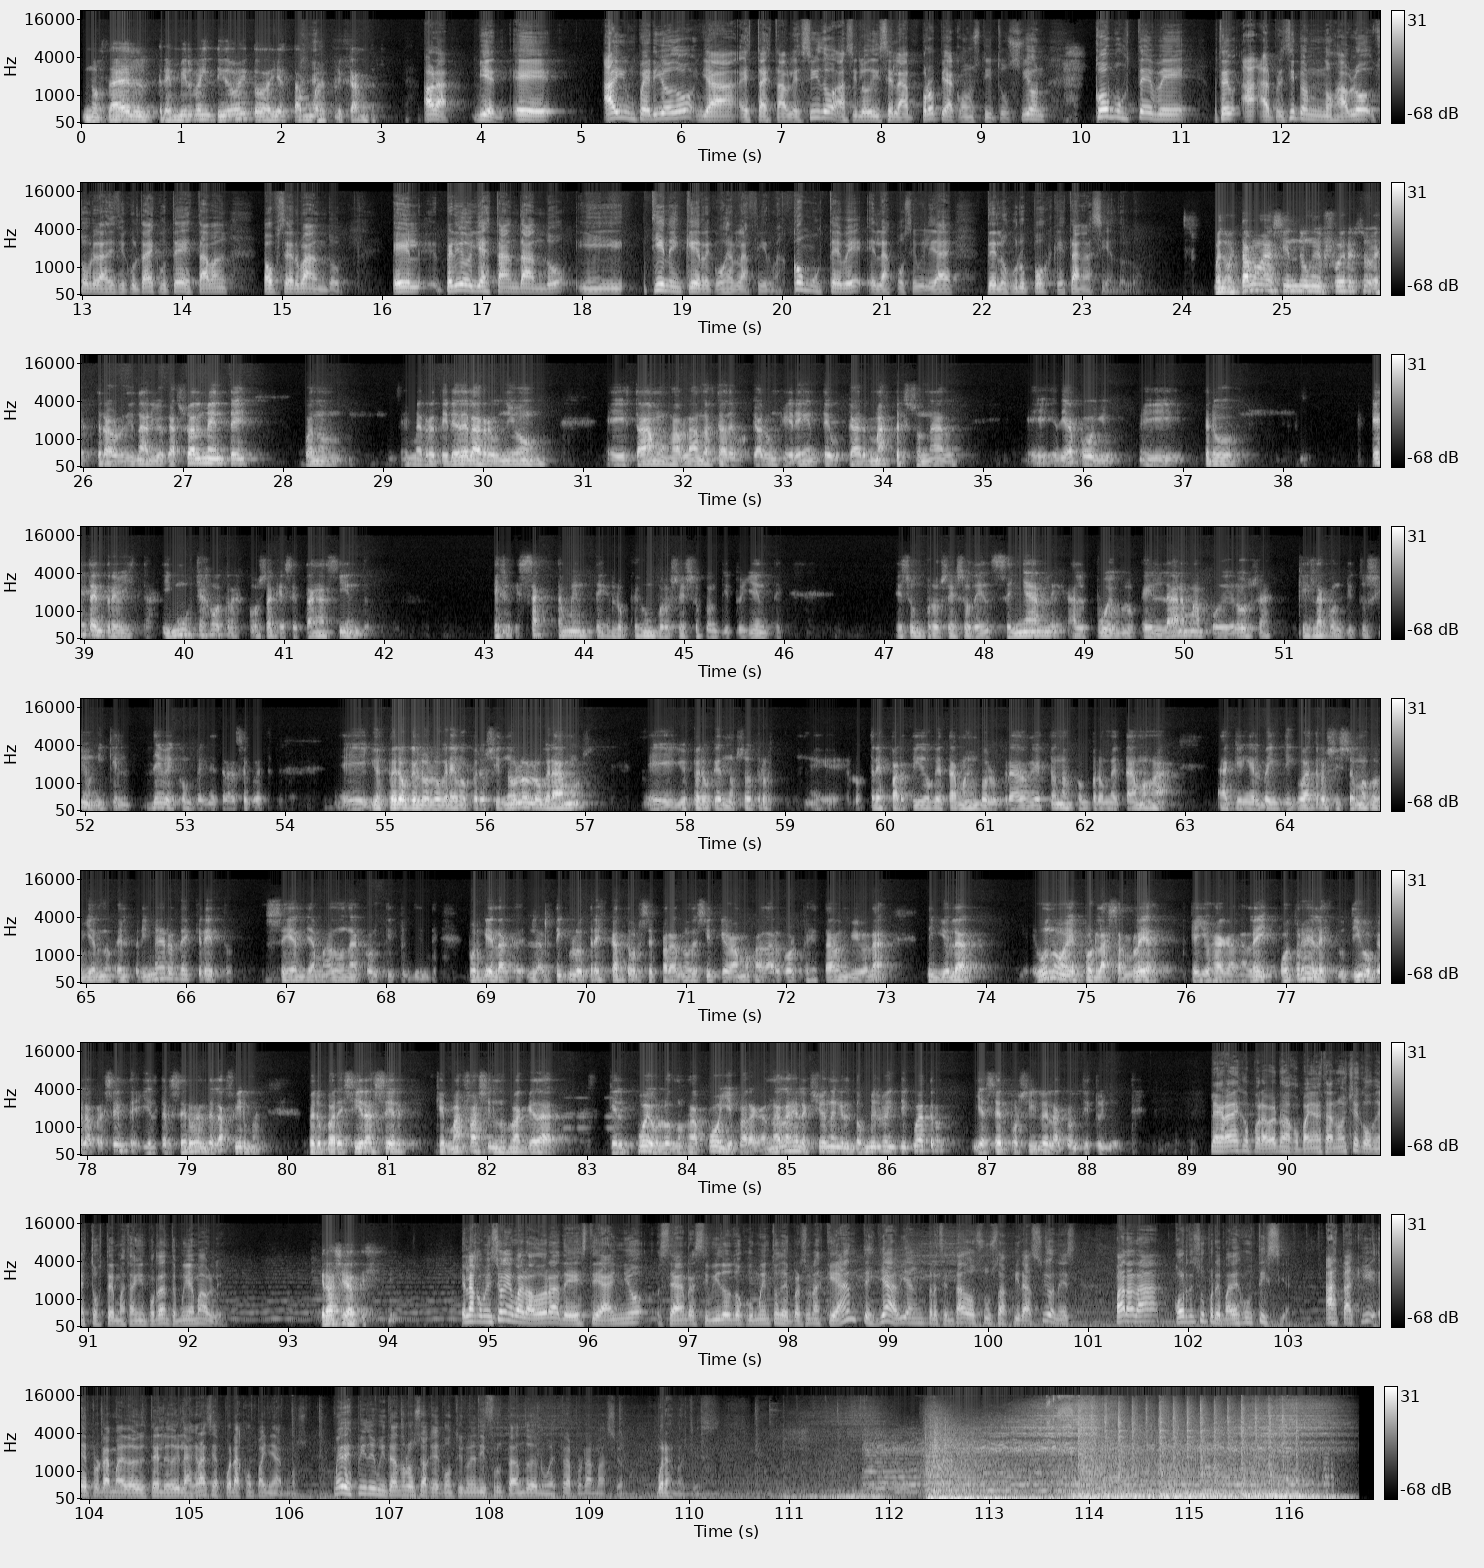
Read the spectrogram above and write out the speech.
nos da el 3022 y todavía estamos explicando. Ahora, bien, eh, hay un periodo, ya está establecido, así lo dice la propia Constitución. ¿Cómo usted ve, usted al principio nos habló sobre las dificultades que ustedes estaban observando. El periodo ya está andando y tienen que recoger las firmas. ¿Cómo usted ve las posibilidades de los grupos que están haciéndolo? Bueno, estamos haciendo un esfuerzo extraordinario. Casualmente, cuando eh, me retiré de la reunión, eh, estábamos hablando hasta de buscar un gerente, buscar más personal eh, de apoyo. pero esta entrevista y muchas otras cosas que se están haciendo es exactamente lo que es un proceso constituyente. Es un proceso de enseñarle al pueblo el arma poderosa que es la constitución y que debe compenetrarse con yo espero que lo logremos, pero si no lo logramos, yo espero que nosotros eh, los tres partidos que estamos involucrados en esto, nos comprometamos a, que en el 24, si somos gobierno, el primer decreto sea el llamado una constituyente. Porque el artículo 314, para no decir que vamos a dar golpes de Estado en violar, en violar, uno es por la asamblea, que ellos hagan la ley, otro es el ejecutivo que la presente y el tercero es el de la firma. Pero pareciera ser que más fácil nos va a quedar que el pueblo nos apoye para ganar las elecciones en el 2024 y hacer posible la constituyente. Le agradezco por habernos acompañado esta noche con estos temas tan importantes, muy amable. Gracias a ti. En la comisión evaluadora de este año se han recibido documentos de personas que antes ya habían presentado sus aspiraciones para la Corte Suprema de Justicia. Hasta aquí el programa de hoy. Ustedes les doy las gracias por acompañarnos. Me despido invitándolos a que continúen disfrutando de nuestra programación. Buenas noches.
